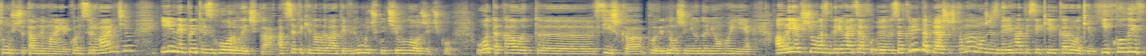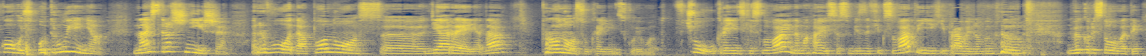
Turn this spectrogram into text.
тому що там немає консервантів, і не пити з горличка, а все-таки наливати в рюмочку чи в ложечку. От така от е, фішка по відношенню до нього є. Але якщо у вас зберігається е, закрита пляшечка, вона може зберігатися кілька років. І коли в когось отруєння, найстрашніше рвота, понос, е, діарея, да? пронос українською. От. Вчу українські слова і намагаюся собі зафіксувати їх і правильно використовувати.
